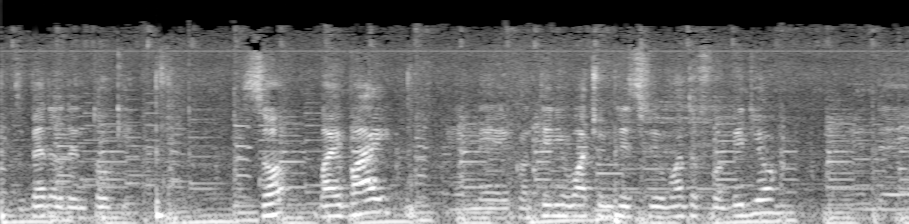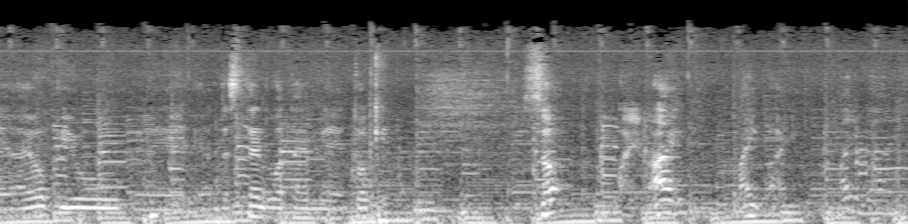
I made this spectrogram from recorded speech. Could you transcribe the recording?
It's better than talking. So, bye bye, and uh, continue watching this wonderful video, and uh, I hope you uh, understand what I'm uh, talking. So, bye bye, bye bye. Bye bye.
